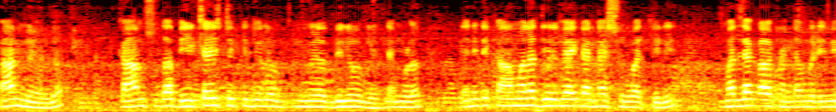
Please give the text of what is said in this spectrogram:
काम मिळवलं. काम सुद्धा बेचाळीस टक्के बिलो मिळ- बिलो घेतल्यामुळं त्यांनी ते कामाला दीर्घाई करण्यास सुरुवात केली. मधल्या कालखंडामध्ये मी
